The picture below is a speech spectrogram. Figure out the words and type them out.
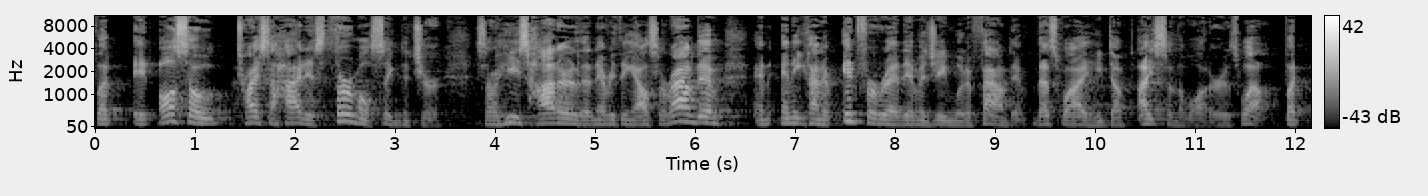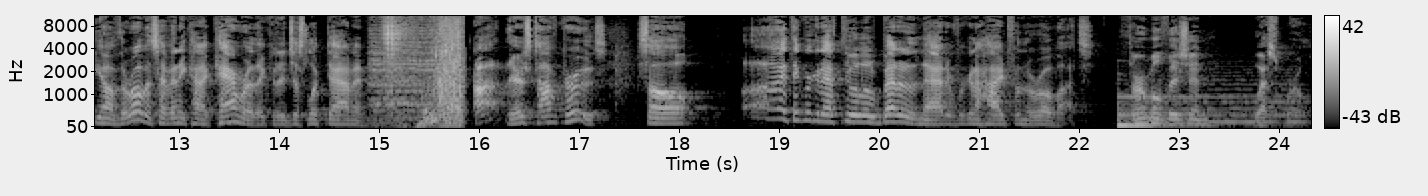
but it also tries to hide his thermal signature. So he's hotter than everything else around him, and any kind of infrared imaging would have found him. That's why he dumped ice in the water as well. But, you know, if the robots have any kind of camera, they could have just looked down and, ah, there's Tom Cruise. So I think we're going to have to do a little better than that if we're going to hide from the robots. Thermal vision, Westworld.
